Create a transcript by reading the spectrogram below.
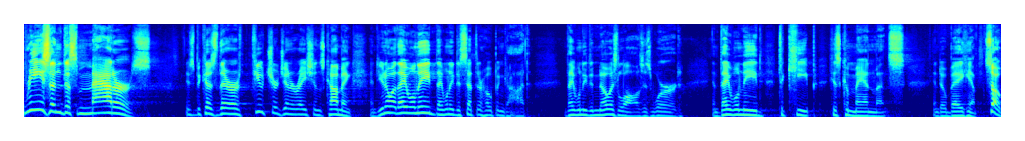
reason this matters is because there are future generations coming. And do you know what they will need? They will need to set their hope in God. They will need to know his laws, his word, and they will need to keep his commandments and obey him. So,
